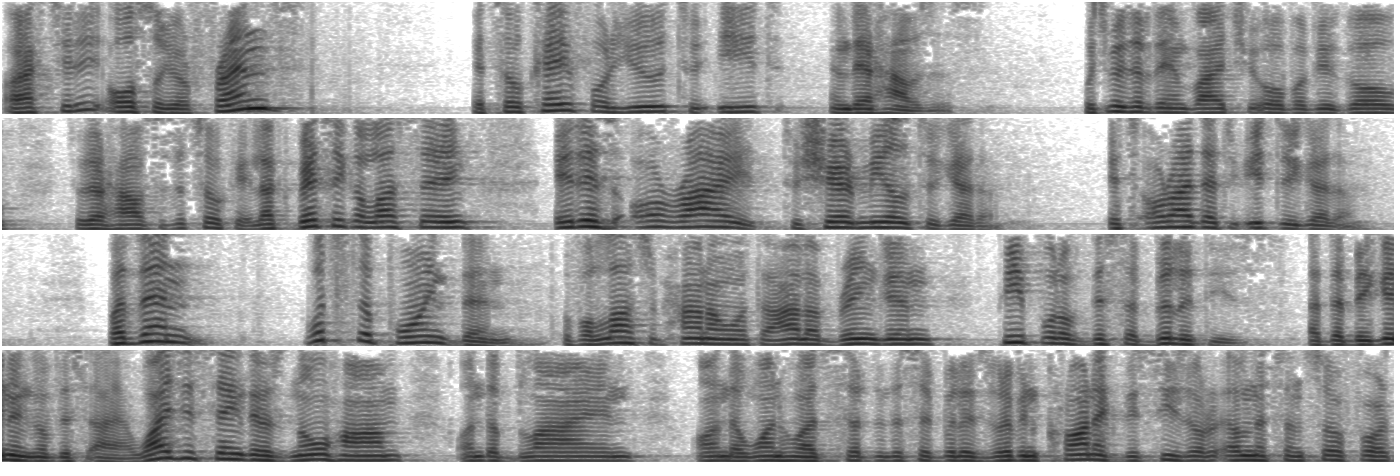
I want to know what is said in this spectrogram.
actually also your friends. it's okay for you to eat in their houses. Which means if they invite you over, if you go to their houses, it's okay. Like basically Allah saying, it is all right to share meal together. It's all right that you eat together. But then, what's the point then of Allah subhanahu wa ta'ala bringing people of disabilities at the beginning of this ayah? Why is He saying there's no harm on the blind, on the one who has certain disabilities, or even chronic disease or illness and so forth?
